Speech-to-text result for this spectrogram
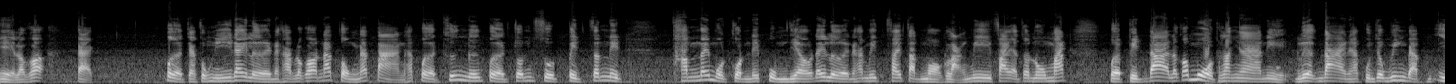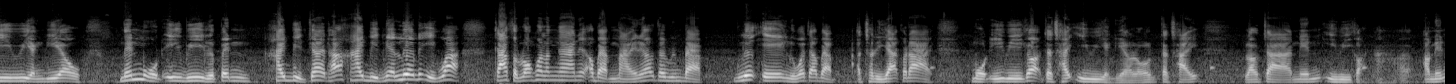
นี่เราก็แปะ เปิดจากตรงนี้ได้เลยนะครับ แล้วก็หน้าต่งหน้าต่างนครับเปิดครึ่งหนึงเปิดจนสุดปิดสนิททำได้หมดกดในปุ่มเดียวได้เลยนะครับมีไฟตัดหมอกหลังมีไฟอัตโนมัติ เปิดปิดได้แล้วก็โหมดพลังงานนี่เลือกได้นะครับ คุณจะวิ่งแบบ EV อย่างเดียว เน้นโหมด EV หรือเป็นไฮบริดก็ได้ถ้าไฮบริดเนี่ยเลือกได้อีกว่าการสำรองพลังงานเนี่ยเอาแบบไหนนะครับจะเป็นแบบเลือกเองหรือว่าจะแบบอัจฉริยะก็ได้โหมด EV ก็จะใช้ EV อย่างเดียวเราจะใช้ เราจะเน้น EV ก่อนอะเอาเน้น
